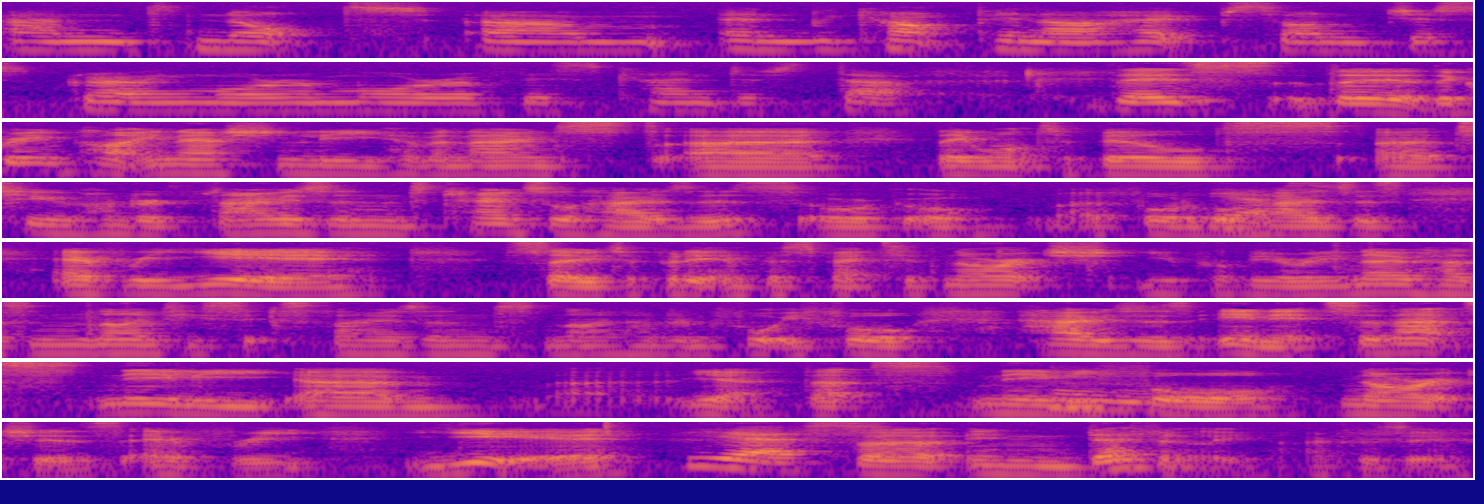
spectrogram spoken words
and not. Um, and we can't pin our hopes on just growing more and more of this kind of stuff. There's the the Green Party nationally have announced uh, they want to build uh, two hundred thousand council houses or, or affordable Yes. houses every year. So to put it in perspective, Norwich, you probably already know, has ninety six thousand nine hundred forty four houses in it. So that's nearly um, uh, yeah, that's nearly Hmm. four Norwiches every year Yes. for indefinitely, I presume.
